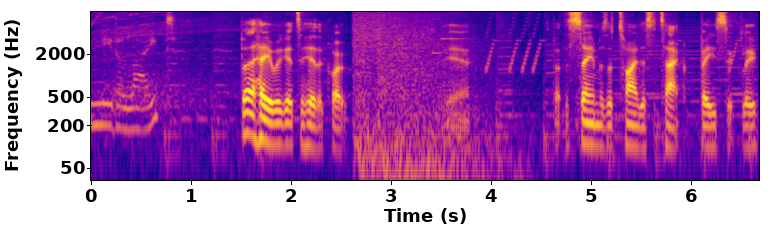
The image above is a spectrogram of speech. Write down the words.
Need a light? But hey, we get to hear the quote. Yeah. The same as a Tidus attack, basically.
